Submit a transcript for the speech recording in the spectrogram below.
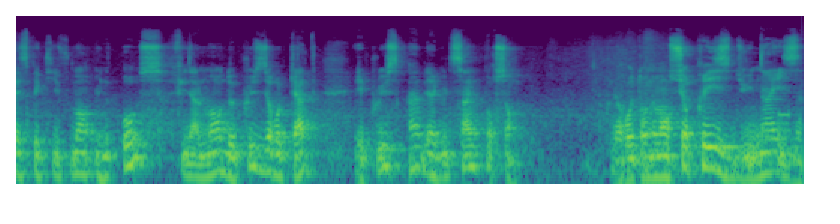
respectivement une hausse finalement de plus 0,4 et plus 1,5%. Le retournement surprise du NICE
